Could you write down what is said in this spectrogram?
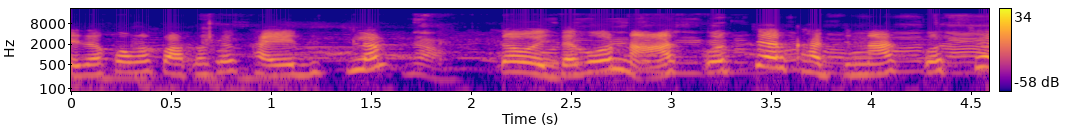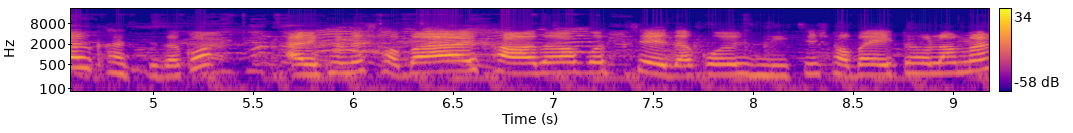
এরকম আমার পাপাকে খাইয়ে দিচ্ছিলাম। তো ওই দেখো, নাচ করছে আর খাচ্ছে, নাচ করছে আর খাচ্ছে, দেখো। আর এখানে সবাই খাওয়া দাওয়া করছে দেখো নিচে সবাই, এটা হলো আমার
